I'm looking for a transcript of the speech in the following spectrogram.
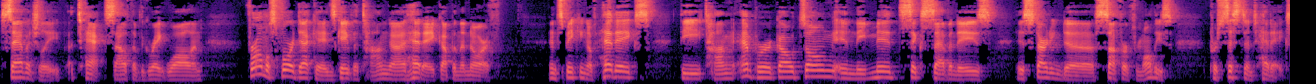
savagely attacked south of the Great Wall and for almost four decades gave the Tang a headache up in the north. And speaking of headaches, the Tang Emperor Gaozong in the mid 670s is starting to suffer from all these persistent headaches.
